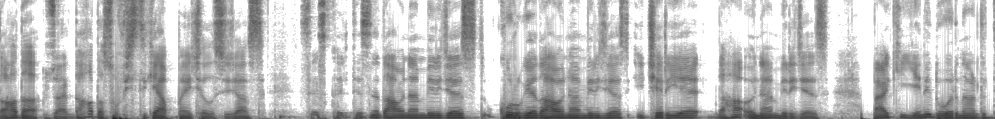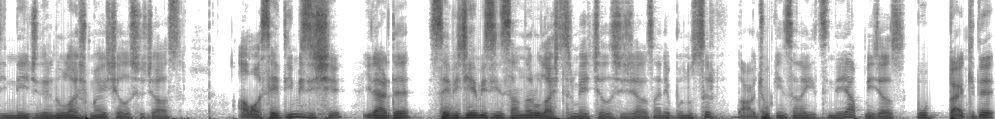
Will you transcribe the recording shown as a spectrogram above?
Daha da güzel, daha da sofistike yapmaya çalışacağız. Ses kalitesine daha önem vereceğiz. Kurguya daha önem vereceğiz. içeriğe daha önem vereceğiz. Belki yeni duvarın ardı dinleyicilerine ulaşmaya çalışacağız. Ama sevdiğimiz işi ileride seveceğimiz insanlara ulaştırmaya çalışacağız. Hani bunu sırf daha çok insana gitsin diye yapmayacağız. Bu belki de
